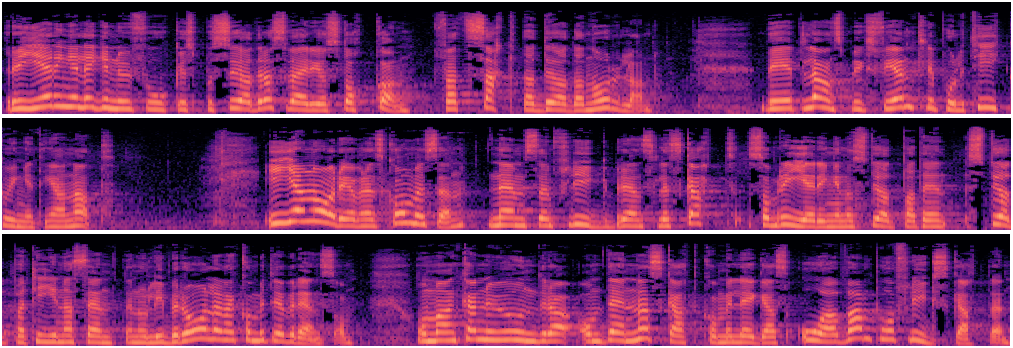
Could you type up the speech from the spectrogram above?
Regeringen lägger nu fokus på södra Sverige och Stockholm för att sakta döda Norrland. Det är ett landsbygdsfientlig politik och ingenting annat. I januariöverenskommelsen nämns en flygbränsleskatt som regeringen och stödpartierna Centern och Liberalerna kommit överens om. Och man kan nu undra om denna skatt kommer läggas ovanpå flygskatten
